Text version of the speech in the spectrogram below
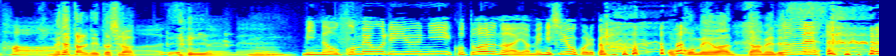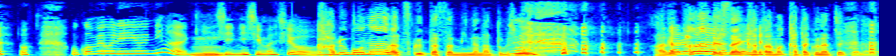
はあ。米だったら冷凍しろっていう。そうだよね。うんみんなお米を理由に断るのはやめにしよう、これから。お米はダメです。ダメ。お お米を理由には禁止にしましょう。カルボナーラ作ったさ、みんな納得します。あれ、ただでさえ硬くなっちゃうから。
